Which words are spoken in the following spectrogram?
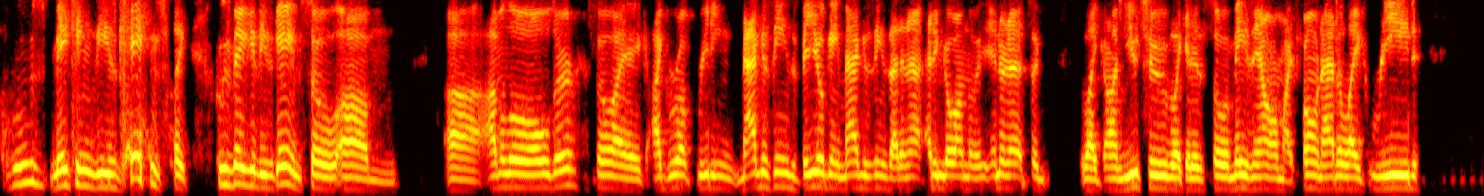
who's making these games? like who's making these games? So um, uh, I'm a little older, so like I grew up reading magazines, video game magazines. I didn't I didn't go on the internet to like on YouTube. Like it is so amazing now on my phone. I had to like read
